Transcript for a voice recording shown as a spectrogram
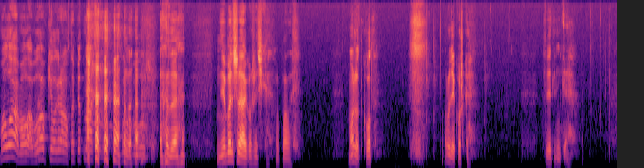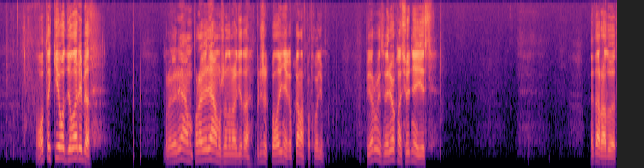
Мала, мала, была бы килограммов на 15, было бы лучше. Да. Небольшая кошечка попалась. Может кот. Вроде кошка. Светленькая. Вот такие вот дела, ребят. Проверяем, проверяем уже, наверное, где-то ближе к половине капканов подходим. Первый зверек на сегодня есть. Это радует.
